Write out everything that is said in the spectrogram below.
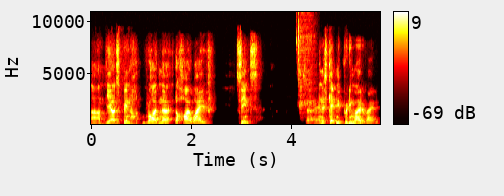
um, yeah, I've just been riding the, the high wave since. So, and it's kept me pretty motivated.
